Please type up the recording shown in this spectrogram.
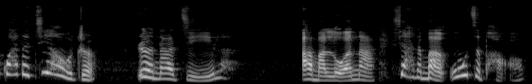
呱的叫着，热闹极了。阿玛罗娜吓得满屋子跑。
